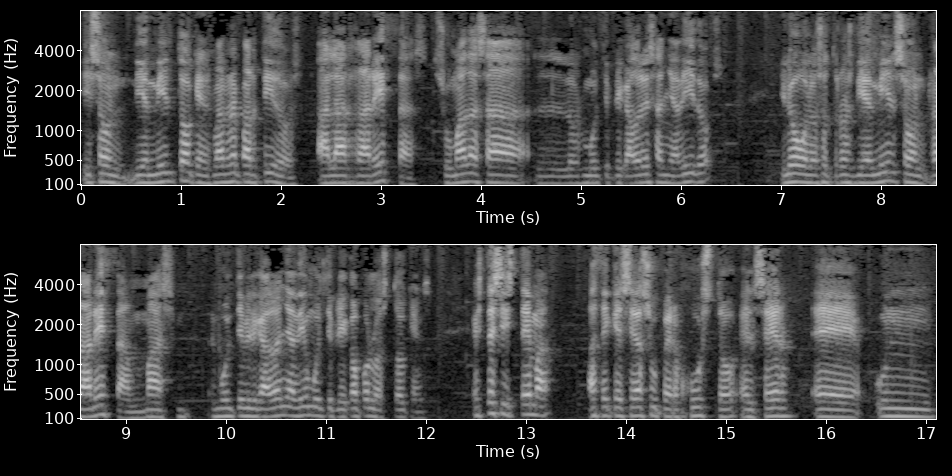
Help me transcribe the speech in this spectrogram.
y son 10.000 tokens más repartidos a las rarezas sumadas a los multiplicadores añadidos y luego los otros 10.000 son rareza más multiplicador añadido multiplicado por los tokens. Este sistema hace que sea súper justo el ser un,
